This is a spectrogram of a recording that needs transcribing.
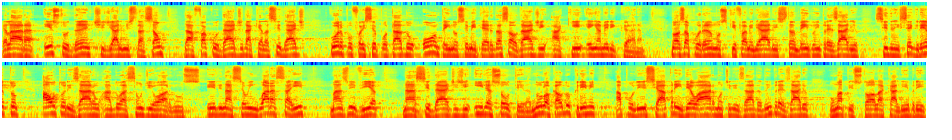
Ela era estudante de administração da faculdade daquela cidade. Corpo foi sepultado ontem no cemitério da Saudade, aqui em Americana. Nós apuramos que familiares também do empresário Sidney Segreto autorizaram a doação de órgãos. Ele nasceu em Guaraçaí mas vivia na cidade de Ilha Solteira. No local do crime, a polícia apreendeu a arma utilizada do empresário, uma pistola calibre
